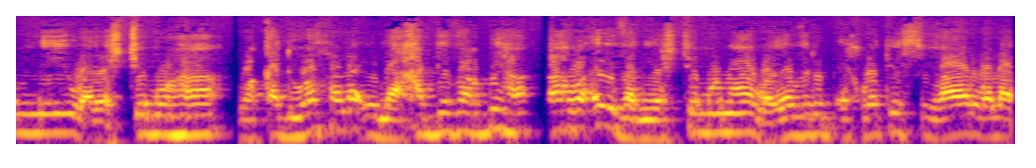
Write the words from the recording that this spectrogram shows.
أمي ويشتمها وقد وصل إلى حد ضربها فهو أيضا يشتمنا ويضرب إخوتي الصغار ولا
